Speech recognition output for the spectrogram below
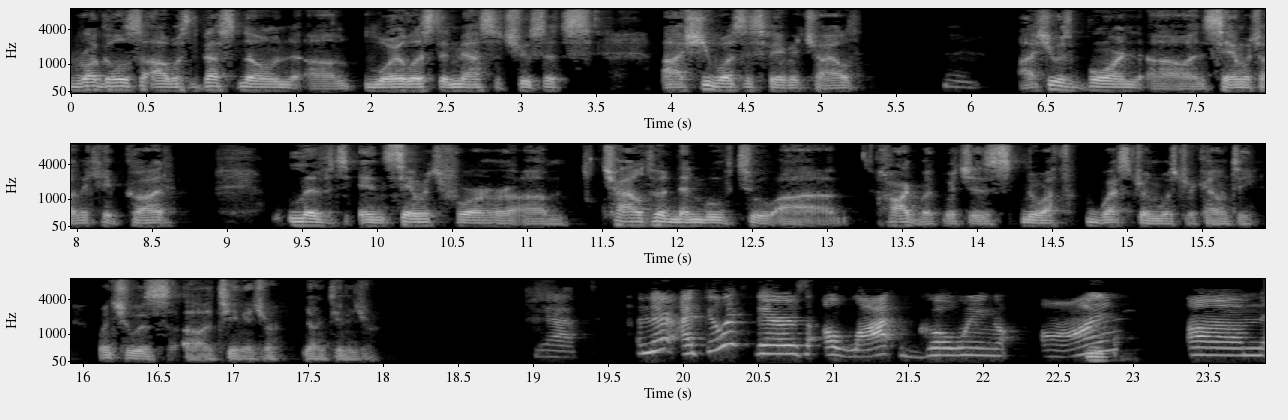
Ruggles uh, was the best known um, loyalist in Massachusetts. Uh, she was his favorite child. Hmm. Uh, she was born uh, in Sandwich on the Cape Cod, lived in Sandwich for her um, childhood, and then moved to uh, Hardwick, which is northwestern Worcester County, when she was a teenager, young teenager. Yeah. And there I feel like there's a lot going on um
